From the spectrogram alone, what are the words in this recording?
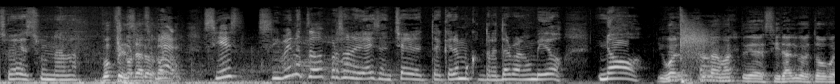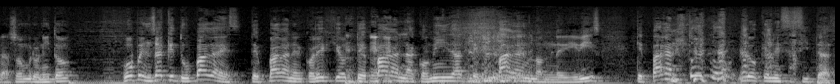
Eso es una. Vos pensás. Mirá, si es, si ven estas dos personas y le dicen, che, te queremos contratar para un video, no. Igual yo nada más te voy a decir algo de todo corazón, Brunito. Vos pensás que tu paga es, te pagan el colegio, te pagan la comida, te pagan donde vivís, te pagan todo lo que necesitas.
